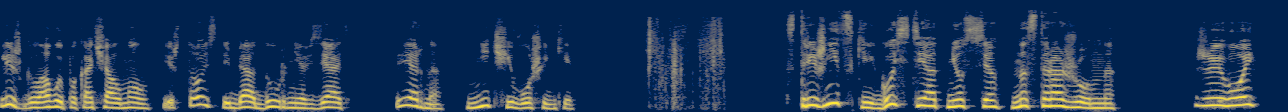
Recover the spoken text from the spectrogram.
лишь головой покачал, мол, и что с тебя, дурня, взять? Верно, ничегошеньки. Стрижницкий гости отнесся настороженно. «Живой?»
